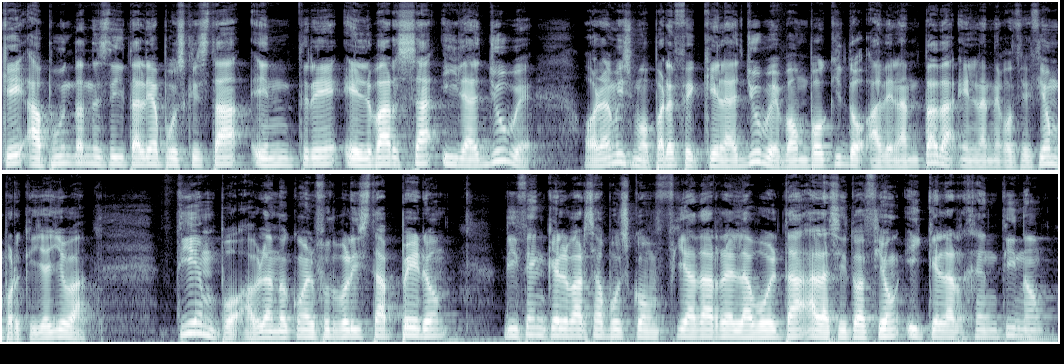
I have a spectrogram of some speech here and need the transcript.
que apuntan desde Italia pues que está entre el Barça y la Juve. Ahora mismo parece que la Juve va un poquito adelantada en la negociación porque ya lleva tiempo hablando con el futbolista, pero dicen que el Barça pues confía darle la vuelta a la situación y que el argentino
